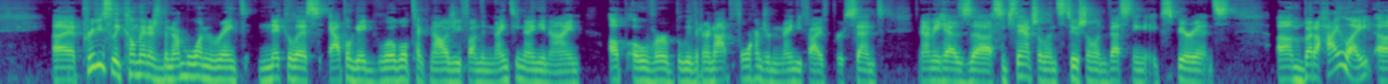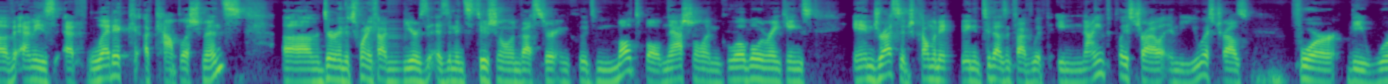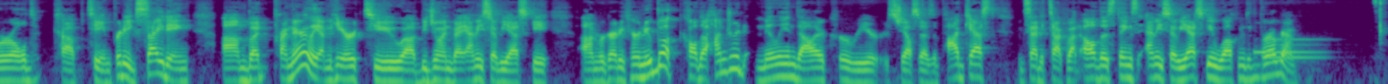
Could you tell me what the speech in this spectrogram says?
uh, previously co managed the number one ranked Nicholas Applegate Global Technology Fund in 1999, up over, believe it or not, 495%. Emmy has uh, substantial institutional investing experience. Um, but a highlight of Emmy's athletic accomplishments um, during the 25 years as an institutional investor includes multiple national and global rankings in dressage, culminating in 2005 with a ninth place trial in the U.S. trials for the World Cup team. Pretty exciting. Um, but primarily, I'm here to uh, be joined by Emmy Sobieski um, regarding her new book called $100 Million Careers. She also has a podcast. I'm excited to talk about all those things. Emmy Sobieski, welcome to the program.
